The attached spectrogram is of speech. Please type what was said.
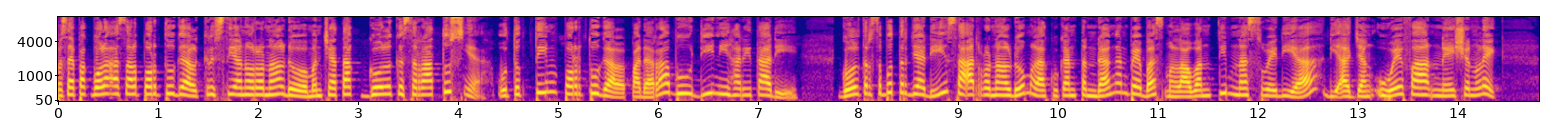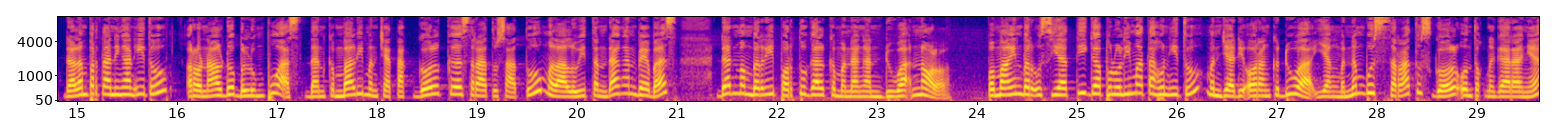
Pesepak bola asal Portugal Cristiano Ronaldo mencetak gol ke-100-nya untuk tim Portugal pada Rabu dini hari tadi. Gol tersebut terjadi saat Ronaldo melakukan tendangan bebas melawan timnas Swedia di ajang UEFA Nation League. Dalam pertandingan itu, Ronaldo belum puas dan kembali mencetak gol ke-101 melalui tendangan bebas dan memberi Portugal kemenangan 2-0. Pemain berusia 35 tahun itu menjadi orang kedua yang menembus 100 gol untuk negaranya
